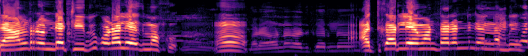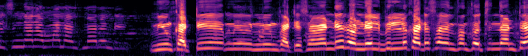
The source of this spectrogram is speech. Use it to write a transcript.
ఫ్యాన్లు రెండే టీవీ కూడా లేదు మాకు. అధికారులు? ఏమంటారండి? నిన్న మేము కట్టి మేము మేము కట్టేసామండి. రెండు నెలల బిల్లు కట్టేసాం. ఎంత వచ్చిందంటే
